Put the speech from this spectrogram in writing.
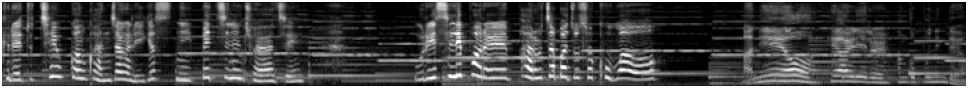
그래도 체육관 관장을 이겼으니 배지는 줘야지 우리 슬리퍼를 바로 잡아줘서 고마워 아니에요. 해야 할 일을 한 것뿐인데요.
